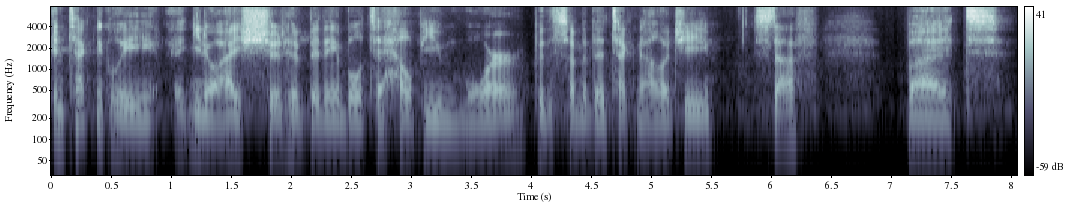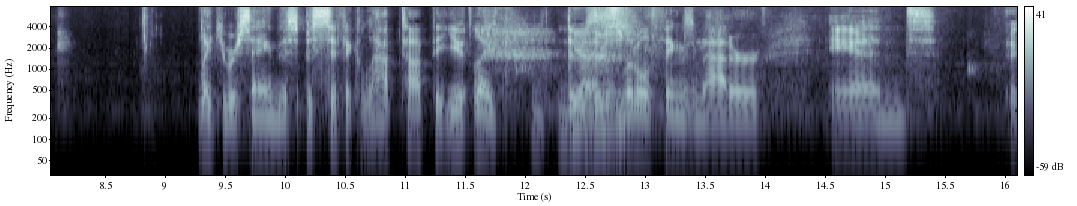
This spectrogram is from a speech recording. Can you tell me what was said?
And technically, you know, I should have been able to help you more with some of the technology stuff, but like you were saying, the specific laptop that you like, those yeah, little things matter, and uh,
